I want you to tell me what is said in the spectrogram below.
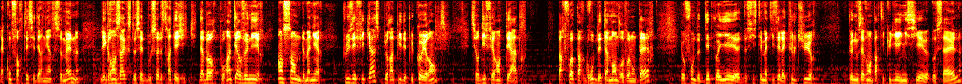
la conforter ces dernières semaines, les grands axes de cette boussole stratégique. D'abord pour intervenir ensemble de manière plus efficace, plus rapide et plus cohérente sur différents théâtres, parfois par groupe d'États membres volontaires, et au fond de déployer, de systématiser la culture que nous avons en particulier initiée au Sahel.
